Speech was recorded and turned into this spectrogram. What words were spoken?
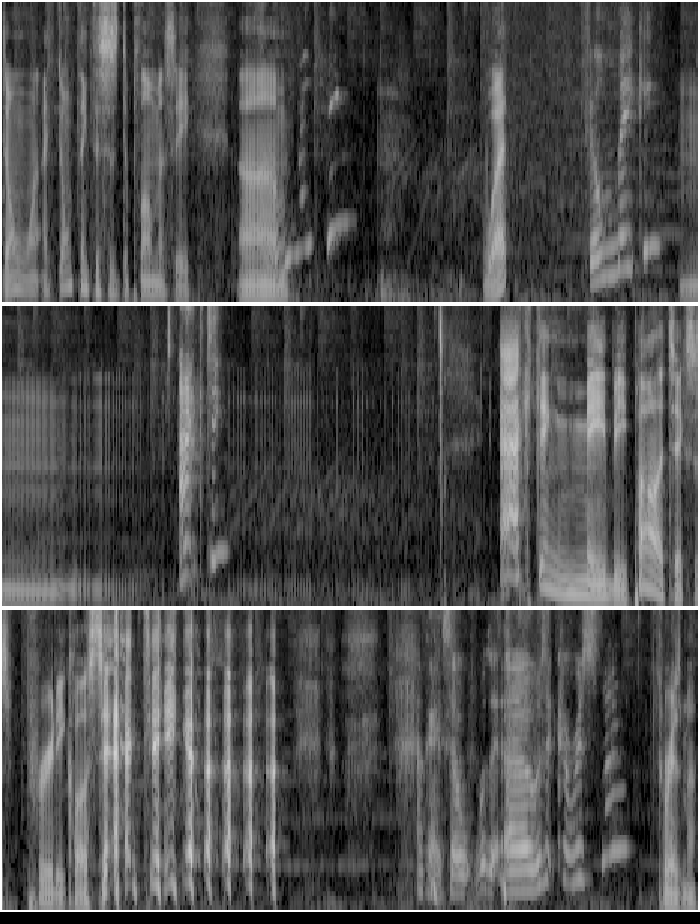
don't want. I don't think this is diplomacy. Um, what? Filmmaking? Mm, Acting? acting, maybe. Politics is pretty close to acting. Okay, so was it uh was it charisma? charisma.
